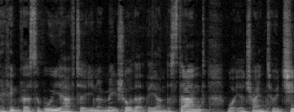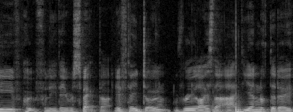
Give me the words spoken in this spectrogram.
I think first of all you have to you know make sure that they understand what you're trying to achieve. Hopefully they respect that. If they don't, realize that at the end of the day,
